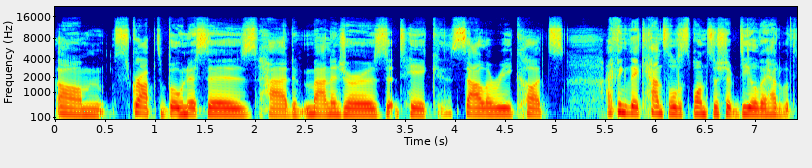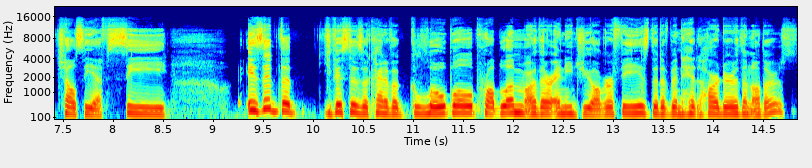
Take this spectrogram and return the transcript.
um, scrapped bonuses, had managers take salary cuts. I think they canceled a sponsorship deal they had with Chelsea FC. Is it that this is a kind of a global problem? Are there any geographies that have been hit harder than others?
